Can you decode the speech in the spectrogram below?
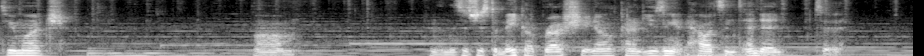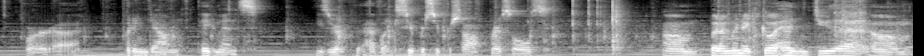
too much. Um, and then this is just a makeup brush, you know, kind of using it how it's intended to for uh, putting down pigments. These are have like super, super soft bristles. Um, but I'm gonna go ahead and do that. Um,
